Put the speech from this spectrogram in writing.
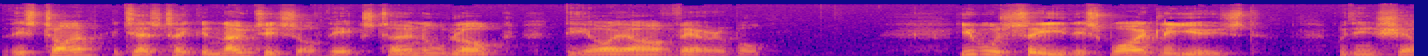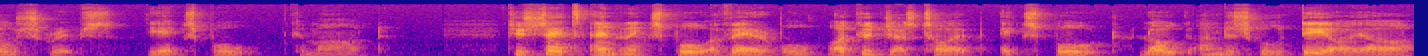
This time it has taken notice of the external log dir variable. You will see this widely used within shell scripts, the export command. To set and export a variable, I could just type export log underscore dir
